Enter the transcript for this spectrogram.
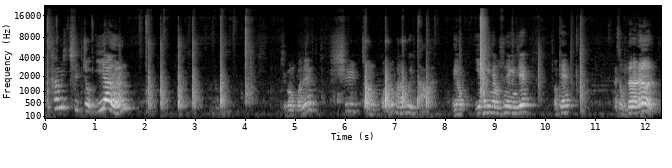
37조 2항은 기본권을 실정권으로 바라보고 있다. 내용 이해하겠냐 무슨 얘기인지? 오케이? 그래서 우리나라는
